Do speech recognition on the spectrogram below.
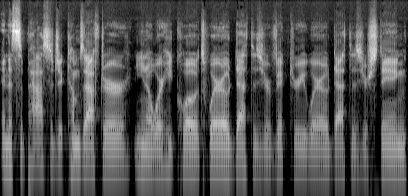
And it's the passage that comes after, you know, where he quotes, Where, O death, is your victory? Where, O death, is your sting?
